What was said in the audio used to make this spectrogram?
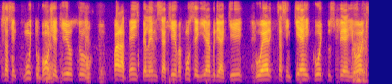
disse assim, muito bom, Gedilson, parabéns pela iniciativa, consegui abrir aqui, o Eric disse assim, QR Code dos PROs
